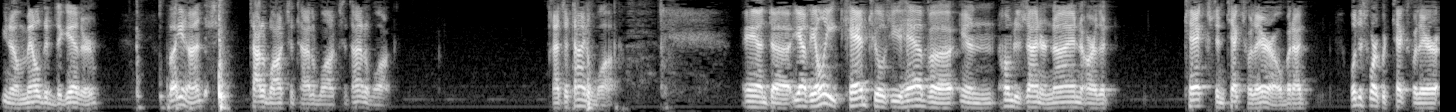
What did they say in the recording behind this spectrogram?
you know, melded together. But, you know, it's title block's a title block's a title block. That's a title block. And, uh, yeah, the only CAD tools you have uh, in Home Designer 9 are the text and text with arrow. But I, we'll just work with text with arrow,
